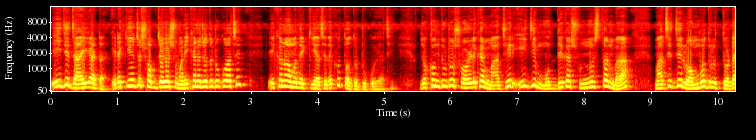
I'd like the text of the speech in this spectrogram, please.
এই যে জায়গাটা, এটা কি হচ্ছে সব জায়গায় সমান? এখানে যতটুকু আছে, এখানেও আমাদের কি আছে দেখো, ততটুকুই আছে। যখন দুটো সরলরেখার মাঝের এই যে মধ্যেকার শূন্যস্থান বা মাঝের যে লম্ব দূরত্বটা,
